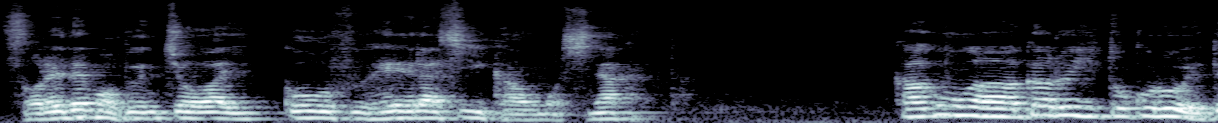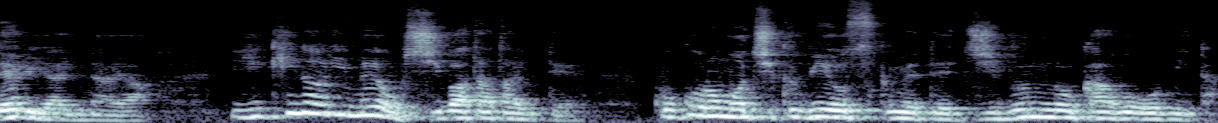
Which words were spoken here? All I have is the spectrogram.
それでも文鳥は一向不平らしい顔もしなかった。籠が明るいところへ出るや否やいきなり目をしばたたいて心持ち首をすくめて自分の顔を見た。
